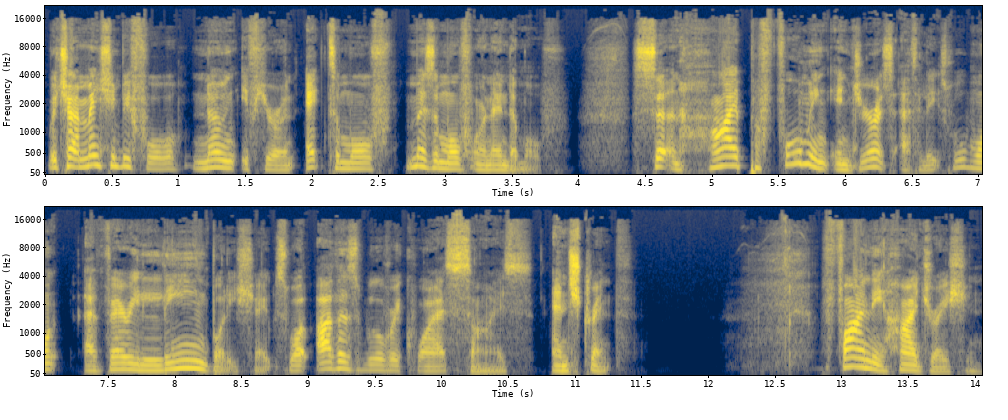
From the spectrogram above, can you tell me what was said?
which I mentioned before, knowing if you're an ectomorph, mesomorph, or an endomorph. Certain high performing endurance athletes will want a very lean body shapes, while others will require size and strength. Finally, hydration.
